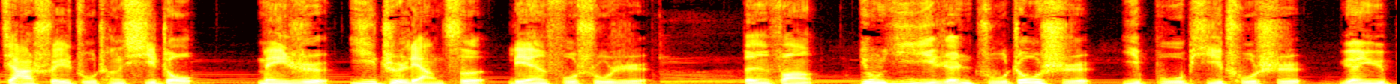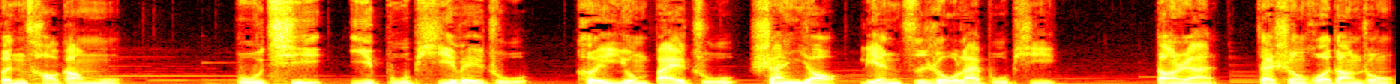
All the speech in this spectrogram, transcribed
加水煮成稀粥，每日一至两次，连服数日。本方。用薏仁煮粥时，以补脾除湿，源于《本草纲目》。补气以补脾为主，可以用白术、山药、莲子肉来补脾。当然，在生活当中，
